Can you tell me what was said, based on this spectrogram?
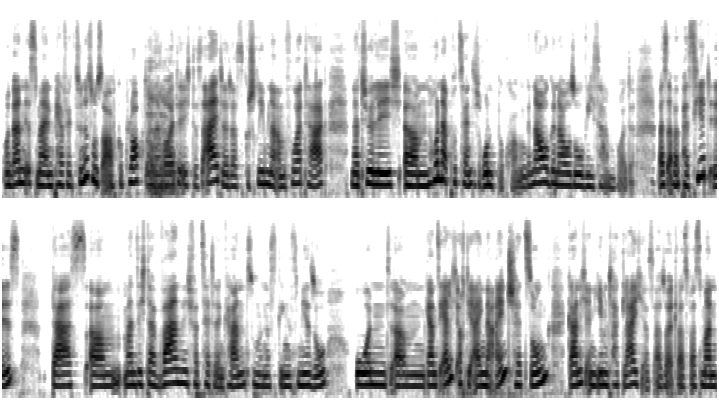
Und dann ist mein Perfektionismus aufgeploppt und dann wollte ich das Alte, das Geschriebene am Vortag, natürlich ähm, hundertprozentig rund bekommen. Genau, genau so, wie ich es haben wollte. Was aber passiert ist, dass ähm, man sich da wahnsinnig verzetteln kann, zumindest ging es mir so, und ähm, ganz ehrlich auch die eigene Einschätzung gar nicht an jedem Tag gleich ist. Also etwas, was man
